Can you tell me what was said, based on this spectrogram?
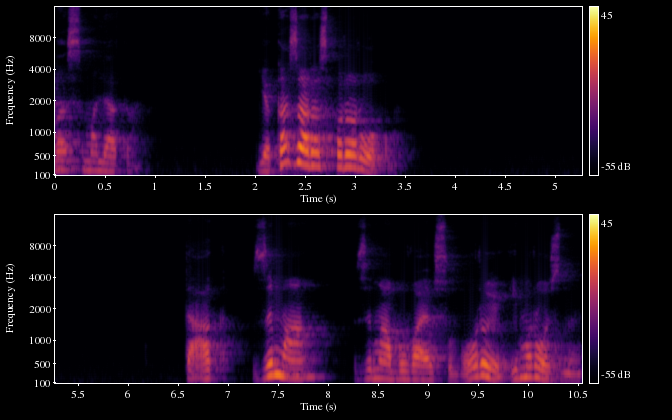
вас, малята. Яка зараз пора року? Так, зима. Зима буває суворою і морозною.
